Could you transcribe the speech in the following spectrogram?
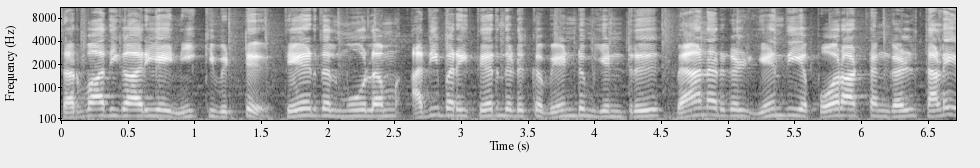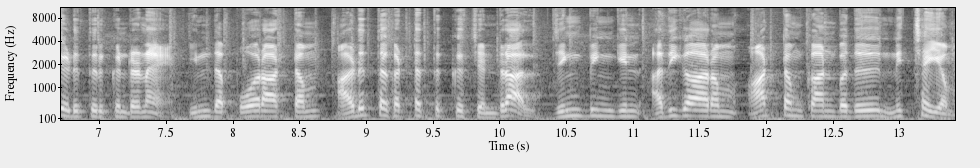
சர்வாதிகாரியை நீக்கிவிட்டு தேர்தல் மூலம் அதிபரை தேர்ந்தெடுக்க வேண்டும் என்று பேனர்கள் ஏந்திய போராட்டங்கள் தலையெடுத்திருக்கின்றன. இந்த போராட்டம் அடுத்த கட்டத்துக்கு சென்றால் ஜிங்பிங்கின் அதிகாரம் ஆட்டம் காண்பது நிச்சயம்.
